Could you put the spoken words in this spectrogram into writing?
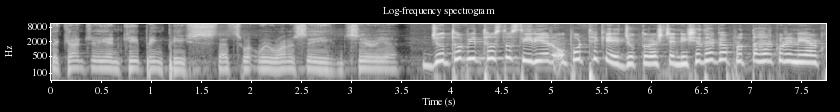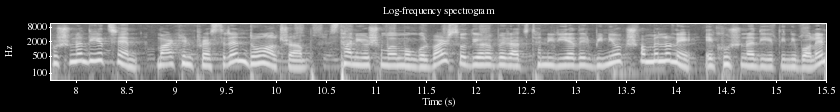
the country and keeping peace. That's what we want to see in Syria. যুদ্ধবিধ্বস্ত সিরিয়ার ওপর থেকে যুক্তরাষ্ট্রের নিষেধাজ্ঞা প্রত্যাহার করে নেয়ার ঘোষণা দিয়েছেন মার্কিন প্রেসিডেন্ট ডোনাল্ড ট্রাম্প স্থানীয় সময় মঙ্গলবার সৌদি আরবের রাজধানী রিয়াদের বিনিয়োগ সম্মেলনে এ ঘোষণা দিয়ে তিনি বলেন,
